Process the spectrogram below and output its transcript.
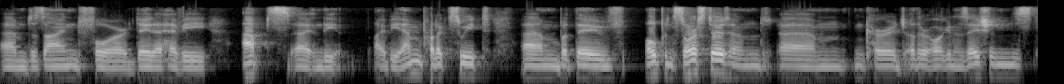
um, designed for data heavy apps uh, in the IBM product suite, but they've open sourced it and encourage other organizations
